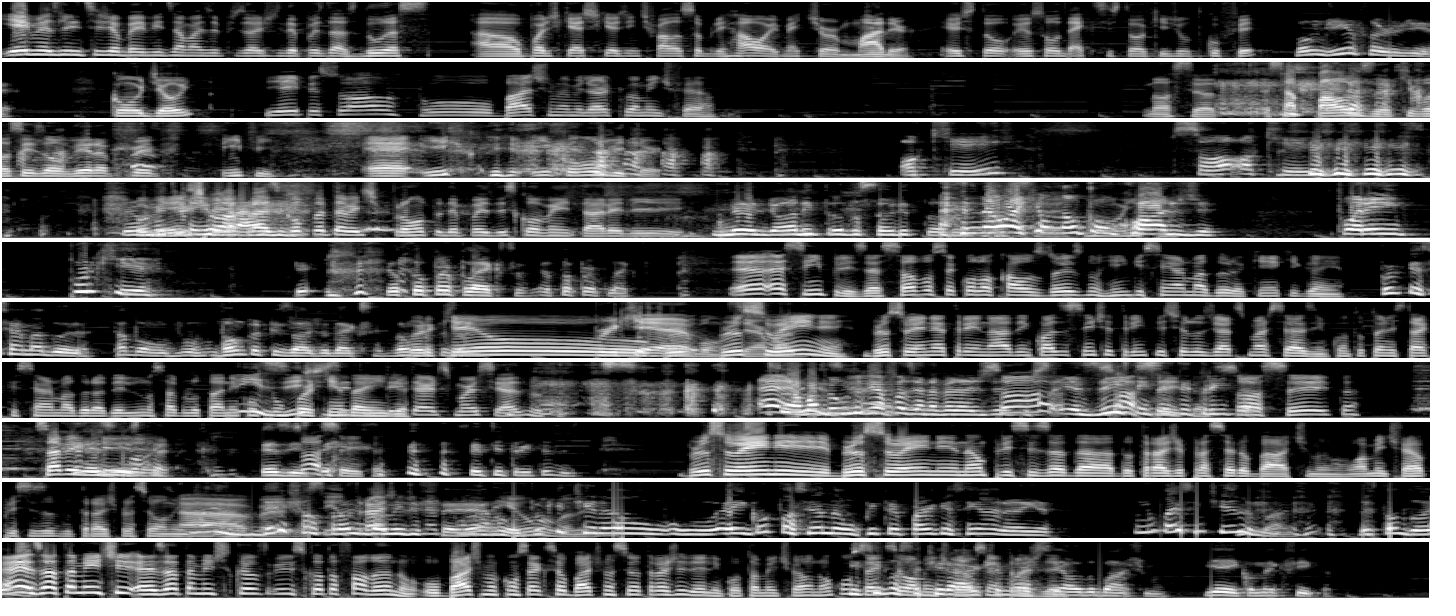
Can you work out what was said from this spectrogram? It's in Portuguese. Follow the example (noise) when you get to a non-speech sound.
E aí, meus lindos, sejam bem-vindos a mais um episódio de Depois das Duas, o podcast que a gente fala sobre How I Met Your Mother. Eu estou, eu sou o Dex, estou aqui junto com o Fê, Bom dia, Flor do Dia. com o Joey. E aí, pessoal, o Batman é melhor que o Homem de Ferro. Nossa, essa pausa que vocês ouviram foi. Enfim. É, e, (laughs) e com o Victor. Ok. Só ok. O muito Victor tinha uma frase completamente pronta, depois desse comentário ele. Melhor introdução de todas. Não é que eu não concorde. Porém, por quê? Eu tô perplexo, eu tô perplexo. É, é simples, é só você colocar os dois no ringue sem armadura. Quem é que ganha? Por que sem armadura? Tá bom, vamos pro episódio, Dex. Vamos pro Porque episódio. o Porque é bom Bruce. Wayne, Bruce Wayne é treinado em quase 130 estilos de artes marciais, enquanto o Tony Stark sem a armadura dele não sabe lutar nem, Nem contra um existe porquinho da 130 Índia. artes marciais, meu filho. (laughs) É, é uma pergunta que eu ia fazer, na verdade. Só, Tipo, só Existem aceita, 130? Só aceita. Sabe que Existem. (laughs) Só (laughs) Existe. aceita. 130 existe. Bruce Wayne, Bruce Wayne não precisa da- do traje pra ser o Batman. O Homem de Ferro precisa do traje pra ser o Homem de Ferro. Ah, Mas velho, deixa o assim, traje do traje Homem de é Ferro. nenhuma, Por que mano. tirar o, o- É igual tô assim, não, o Peter Parker sem aranha. Não faz sentido, mano. Vocês estão doidos. É exatamente, é exatamente isso que, eu, isso que eu tô falando. O Batman consegue ser o Batman sem o traje dele, enquanto o Homem de Ferro não e se consegue ser o você Homem de tirar a Ferro arte sem o traje dele. marcial do Batman? E aí, como é que fica?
